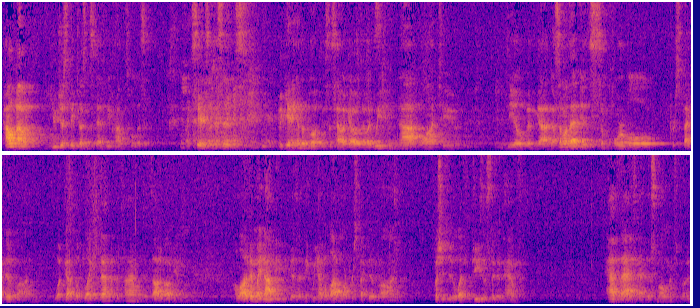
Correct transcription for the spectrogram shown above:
How about you just speak to us instead? We promise we'll listen. Like, seriously, this is beginning of the book. This is how it goes. They're like, we do not want to deal with God. Now, some of that is some horrible perspective on what God looked like to them at the time, what they thought about Him. A lot of it might not be because I think we have a lot more perspective on, especially through the life of Jesus, they didn't have have that at this moment. But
